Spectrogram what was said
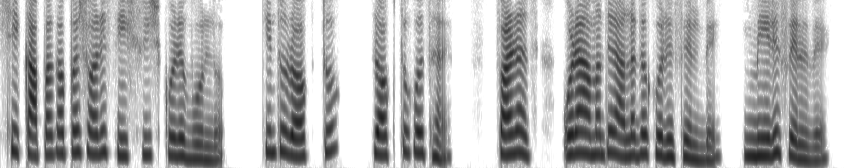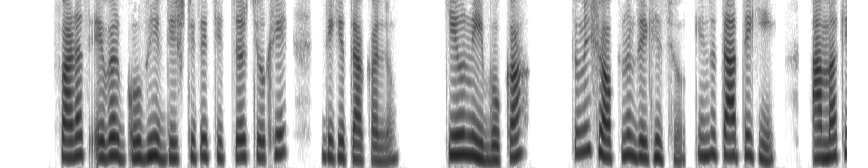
সে কাপা কাপা স্বরে ফিস ফিস করে বলল, কিন্তু রক্ত? রক্ত কোথায়? ফারাজ, ওরা আমাদের আলাদা করে ফেলবে, মেরে ফেলবে। ফারাজ এবার গভীর দৃষ্টিতে চিত্রার চোখে দিকে তাকালো, কেউ নেই বোকা, তুমি স্বপ্ন দেখেছ, কিন্তু তাতে কি? আমাকে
